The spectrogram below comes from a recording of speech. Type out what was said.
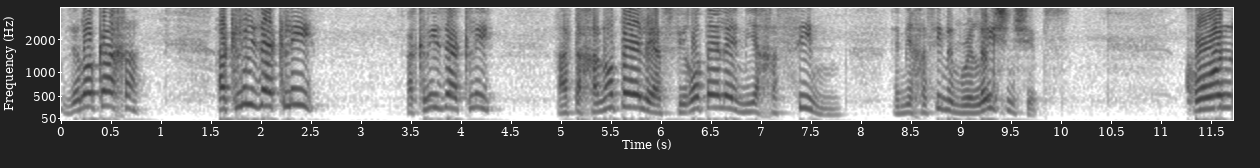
זה לא ככה. הכלי זה הכלי. הכלי זה הכלי. התחנות האלה, הספירות האלה, הם יחסים. הם יחסים, הם relationships. כל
